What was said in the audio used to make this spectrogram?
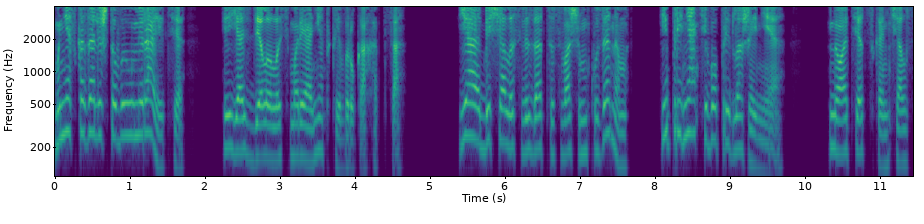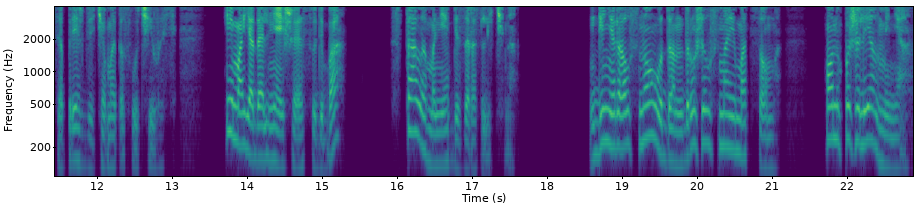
Мне сказали, что вы умираете, и я сделалась марионеткой в руках отца. Я обещала связаться с вашим кузеном и принять его предложение. Но отец скончался, прежде чем это случилось. И моя дальнейшая судьба стала мне безразлична. Генерал Сноуден дружил с моим отцом. Он пожалел меня,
